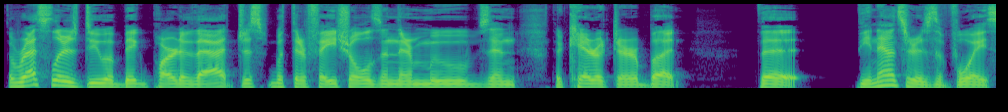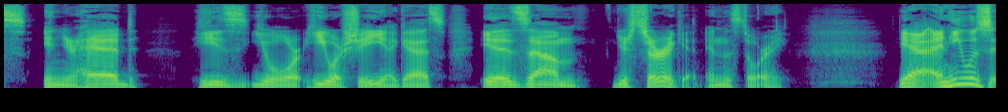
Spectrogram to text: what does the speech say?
The wrestlers do a big part of that just with their facials and their moves and their character, but the the announcer is the voice in your head. He's your he or she, I guess, is um your surrogate in the story. Yeah, and he was.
